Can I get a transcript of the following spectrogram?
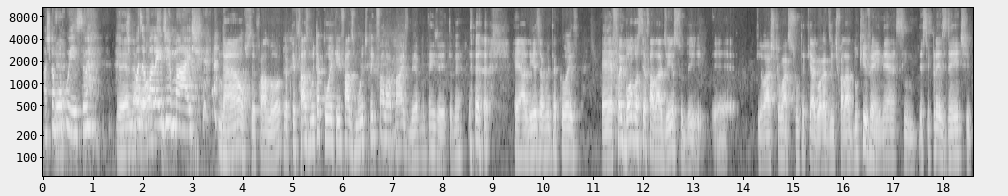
Acho que é um é, pouco isso. É, Depois eu ótimo. falei demais. Não, você falou, é porque faz muita coisa. Quem faz muito tem que falar mais mesmo, não tem jeito, né? Realiza muita coisa. É, foi bom você falar disso, de, é, que eu acho que é um assunto aqui agora a gente falar do que vem, né? Assim, desse presente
